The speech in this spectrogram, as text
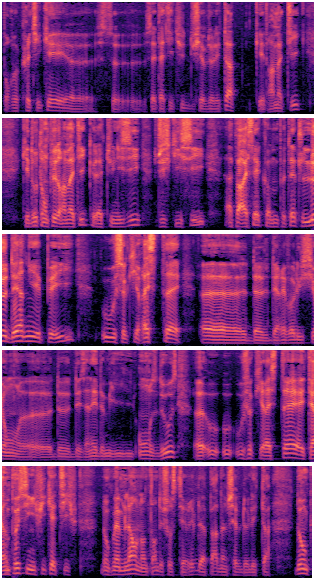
pour critiquer euh, ce, cette attitude du chef de l'État qui est dramatique, qui est d'autant plus dramatique que la Tunisie, jusqu'ici, apparaissait comme peut-être le dernier pays où ce qui restait euh, de, des révolutions euh, de, des années 2011-12, euh, où, où, ce qui restait était un peu significatif. Donc même là, on entend des choses terribles de la part d'un chef de l'État. Donc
